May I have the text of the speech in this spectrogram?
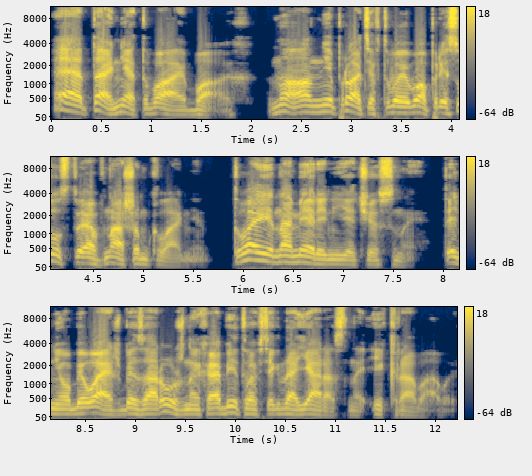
«Это не твой бог, но он не против твоего присутствия в нашем клане. Твои намерения честны. Ты не убиваешь безоружных, а битва всегда яростны и кровавы».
